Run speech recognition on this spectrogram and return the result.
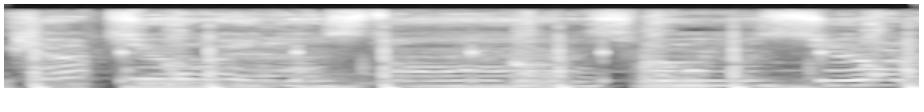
capturer l'instant, slow sur la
